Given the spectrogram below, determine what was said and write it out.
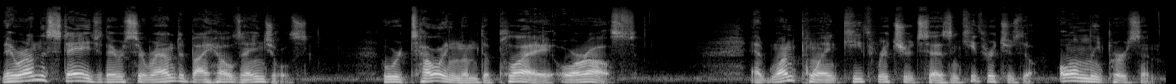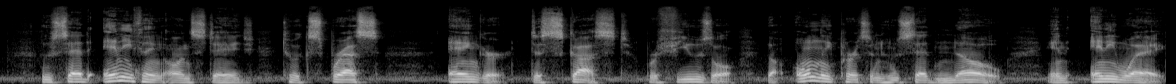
They were on the stage, they were surrounded by Hell's Angels who were telling them to play or else. At one point, Keith Richards says, and Keith Richards the only person who said anything on stage to express anger, disgust, refusal, the only person who said no in any way.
